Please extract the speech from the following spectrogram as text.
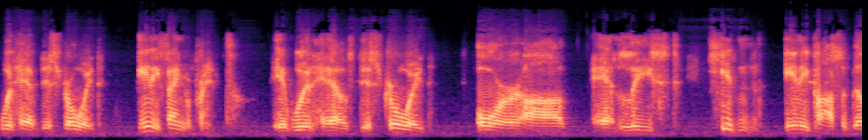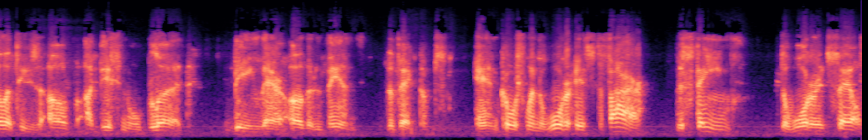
would have destroyed any fingerprint. It would have destroyed or uh, at least hidden any possibilities of additional blood being there other than the victims. And of course, when the water hits the fire, the steam, the water itself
